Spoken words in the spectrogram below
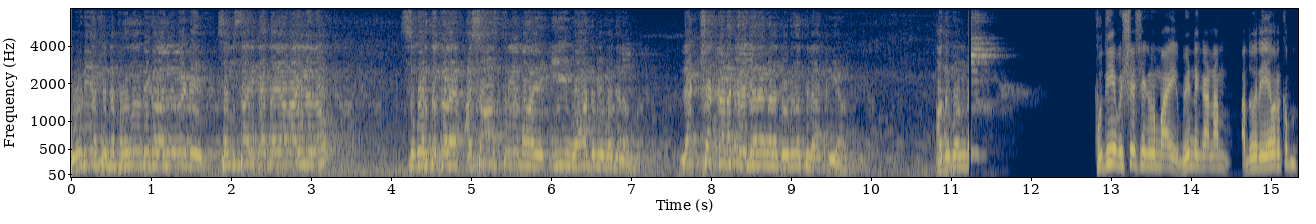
യു ഡി എഫിന്റെ പ്രതിനിധികൾ അതിനുവേണ്ടി സംസാരിക്കാൻ തയ്യാറായില്ലല്ലോ? സുഹൃത്തുക്കളെ അശാസ്ത്രീയമായ ഈ വാർഡ് വിഭജനം ലക്ഷക്കണക്കിന് ജനങ്ങളെ ദുരിതത്തിലാക്കുകയാണ്. അതുകൊണ്ട് പുതിയ വിശേഷങ്ങളുമായി വീണ്ടും കാണാം. അതുവരെ ഏവർക്കും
